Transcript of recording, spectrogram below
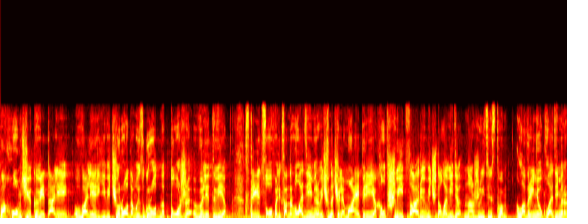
Пахомчик Виталий Валерьевич, родом из Гродно, тоже в Литве. Стрельцов Александр Владимирович в начале мая переехал в Швейцарию, мечтал о виде на жительство. Лавренюк Владимир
